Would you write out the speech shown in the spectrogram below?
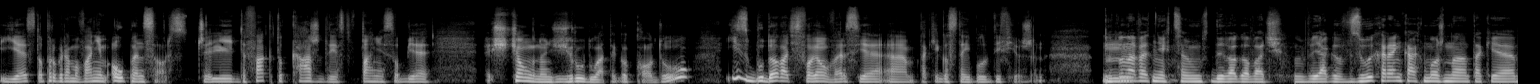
jest oprogramowaniem open source, czyli de facto każdy jest w stanie sobie ściągnąć źródła tego kodu i zbudować swoją wersję takiego Stable Diffusion. No tu mm. nawet nie chcę dywagować, jak w złych rękach można takie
